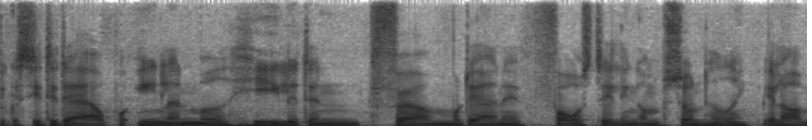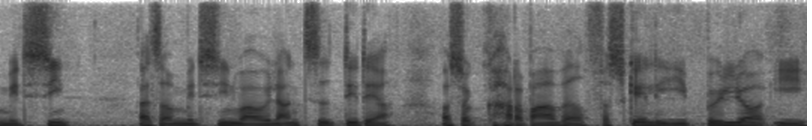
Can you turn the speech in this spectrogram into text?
Du kan sige, det der er jo på en eller anden måde hele den før moderne forestilling om sundhed, ikke? eller om medicin. Altså medicin var jo i lang tid det der, og så har der bare været forskellige bølger i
